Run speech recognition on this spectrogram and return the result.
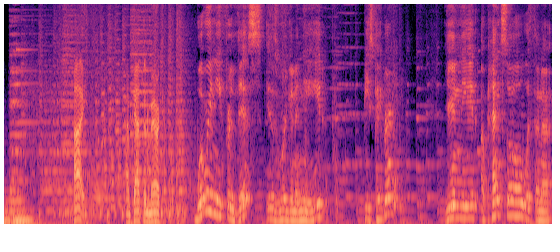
Hi, I'm Captain America. What we're to need for this is we're to need piece of paper. You're to need a pencil with an, uh,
